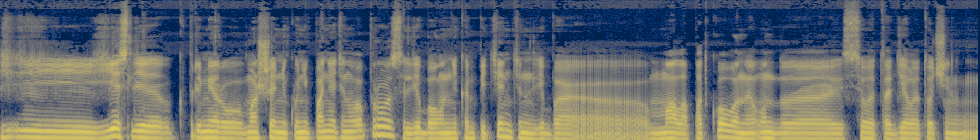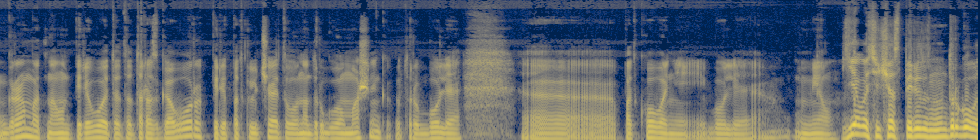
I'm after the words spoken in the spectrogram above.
И если, к примеру, мошеннику непонятен вопрос, либо он некомпетентен, либо э, мало подкованный, он э, все это делает очень грамотно, он переводит этот разговор, переподключает его на другого мошенника, который более подкованнее и более умел. Я вот сейчас перейду на другого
